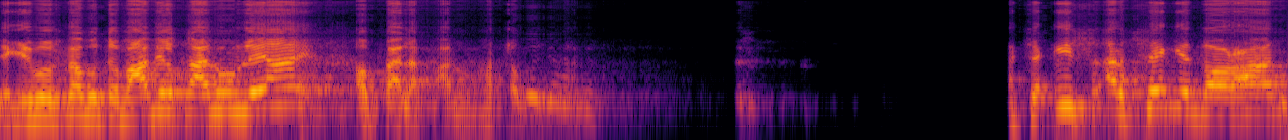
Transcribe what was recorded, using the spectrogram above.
लेकिन वो उसका मुतबादल कानून ले आए और पहला कानून खत्म हो जाएगा। अच्छा इस अरसे के दौरान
